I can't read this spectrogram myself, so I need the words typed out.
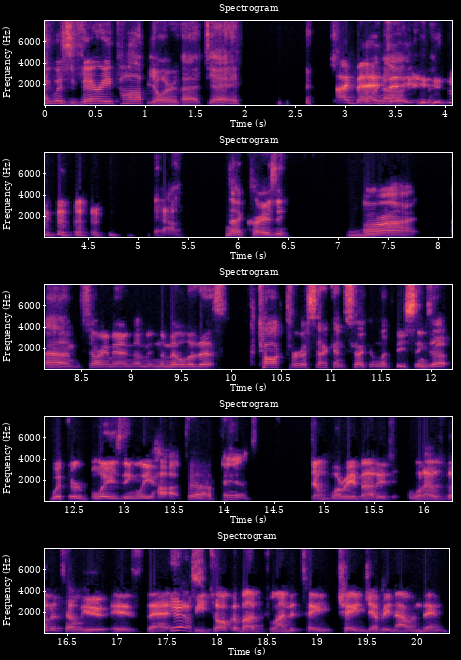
I was very popular that day. I bet. Yeah. Not crazy. All right. Um, sorry, man. I'm in the middle of this. Talk for a second so I can lift these things up with their blazingly hot uh, pans. Don't worry about it. What I was going to tell you is that Yes. we talk about climate ta- change every now and then.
